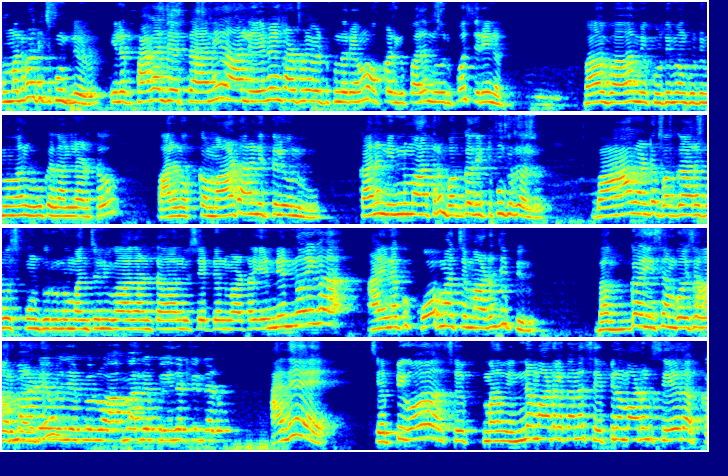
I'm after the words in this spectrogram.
మమ్మల్ని పట్టించుకుంటలేడు. వీళ్ళకి పాగాలు చేస్తా అని వాళ్ళు ఏమేం కడుపులో పెట్టుకున్నారేమో ఒక్కడికి పది నూరిపోయి సిరిగినట్టు బాబా బాబా మీ కుటుంబం కుటుంబం అని ఊక దండలాడతావు వాళ్ళని ఒక్క మాట అని ఇత్తలేవు నువ్వు. కానీ నిన్ను మాత్రం బగ్గ తిట్టుకుంటారు వాళ్ళు. బాగా అంటే బగ్గ ఆరపోసుకుంటారు నువ్వు మంచిని కాదంట నువ్వు చెడ్డు అనమాట ఎన్నెన్నో ఇక ఆయనకు కోపం వచ్చే మాటలు చెప్పారు బగ్గ ఈసం పోసే వరకు అంటే చెప్పారు అదే చెప్పిగో చెప్ మనం ఇన్న మాటల కన్నా చెప్పిన మాటలు సేదక్క?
